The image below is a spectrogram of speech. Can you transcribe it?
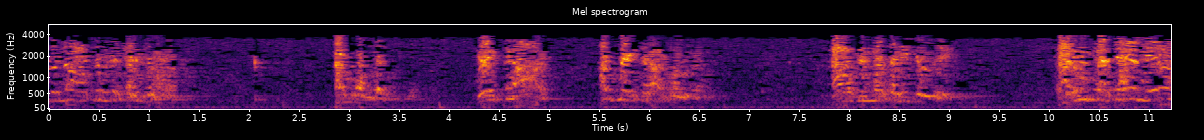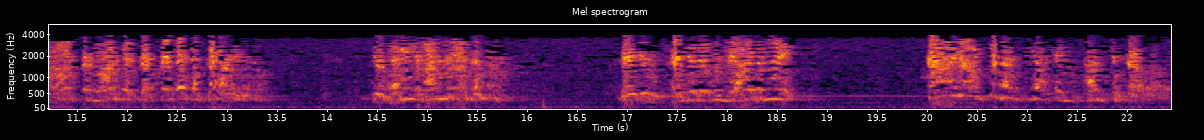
سننا آپ نے مجھے چل چلا یہ اتحاد اب میں اتحاد ہو گیا آپ دن میں چلی چل گئے ارون کہتے ہیں میرا ہاتھ تلوار کے کٹ کرتے سب کرائے گا یہ غریب سامنے آ کرنا لیکن سنجے دیکھ لحاظ نے کہا آپ کے گھر دیا کہ انسان چکا ہوا ہے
